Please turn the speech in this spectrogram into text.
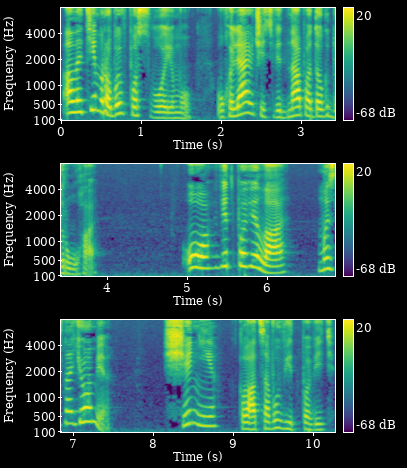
Але Тім робив по-своєму, ухиляючись від нападок друга. О, відповіла. Ми знайомі? Ще ні, клацав у відповідь.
